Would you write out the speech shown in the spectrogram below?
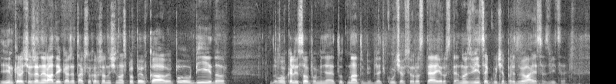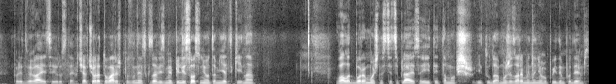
І він, коротше, вже не радий, каже, так все хорошо починалось. Попив кави, пообідав. Думав, колесо поміняє. Тут на тобі, блядь, куча, все росте і росте. Ну, звідси куча передвигається, звідси. Передвигається і росте. Хоча вчора товариш позвонив, сказав, візьми пілісос, у нього там є такий, на вал отбора мощності цепляється, і ти там і туди. Може зараз ми на нього поїдемо подивимось.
